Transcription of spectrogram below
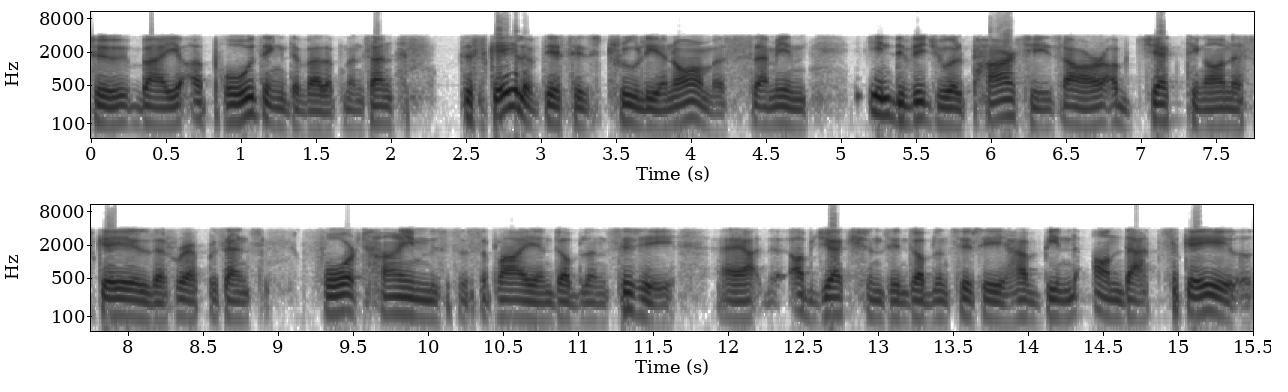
to by opposing developments. And the scale of this is truly enormous. I mean, individual parties are objecting on a scale that represents four times the supply in Dublin City. Uh, objections in Dublin City have been on that scale,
